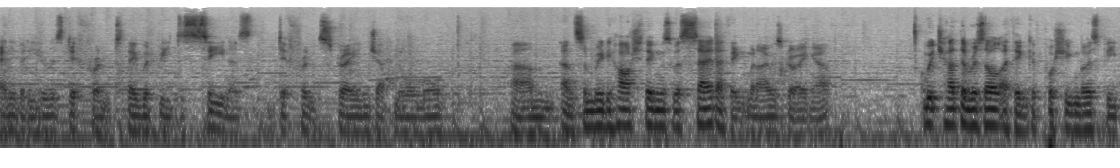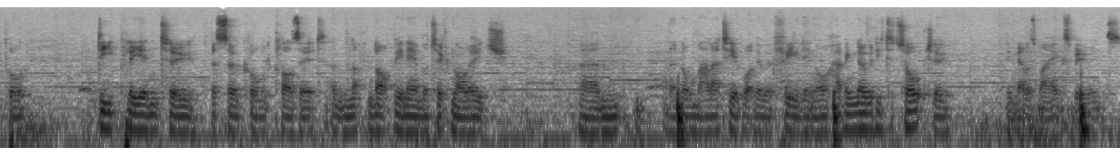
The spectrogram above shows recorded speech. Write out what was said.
anybody who was different. They would be seen as different, strange, abnormal. Um, and some really harsh things were said, I think, when I was growing up, which had the result, I think, of pushing most people deeply into the so called closet and not, not being able to acknowledge um, the normality of what they were feeling or having nobody to talk to. I think that was my experience.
